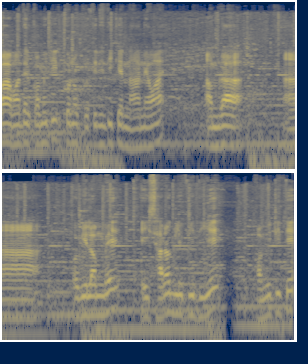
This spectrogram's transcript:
বা আমাদের কমিটির কোনো প্রতিনিধিকে না নেওয়ায় আমরা অবিলম্বে এই স্মারকলিপি দিয়ে কমিটিতে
